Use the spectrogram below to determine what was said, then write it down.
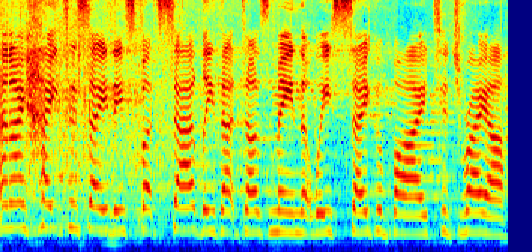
And I hate to say this, but sadly, that does mean that we say goodbye to Drea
